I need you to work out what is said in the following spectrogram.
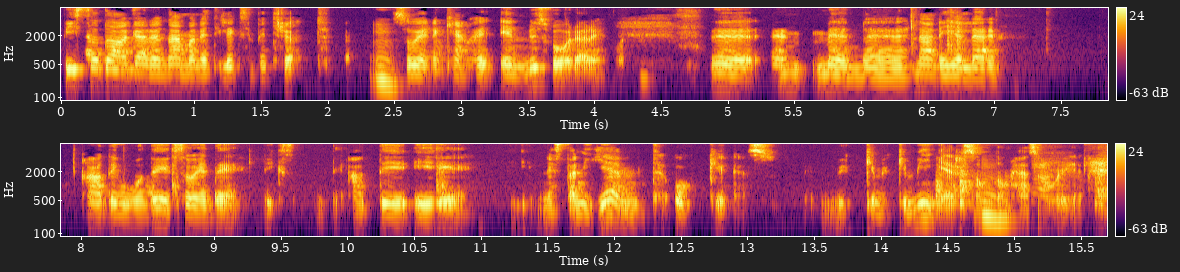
vissa dagar när man är till exempel trött mm. så är det kanske ännu svårare. Men när det gäller ADHD så är det liksom, att det är nästan jämnt och mycket, mycket mer som mm. de här svårigheterna.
